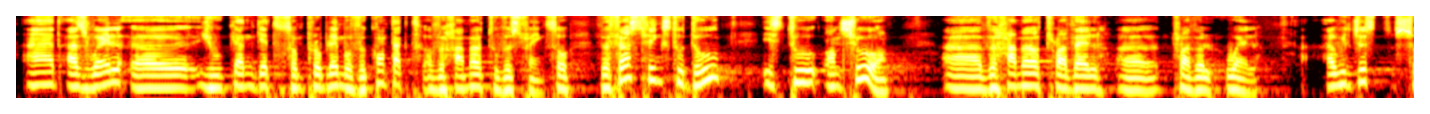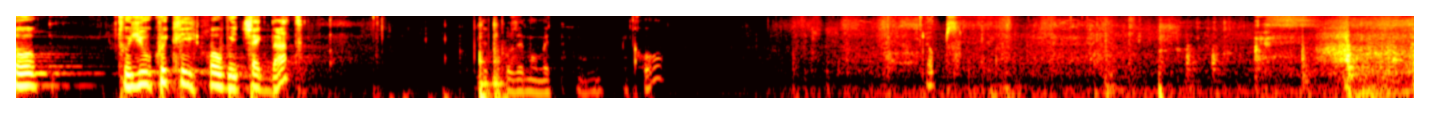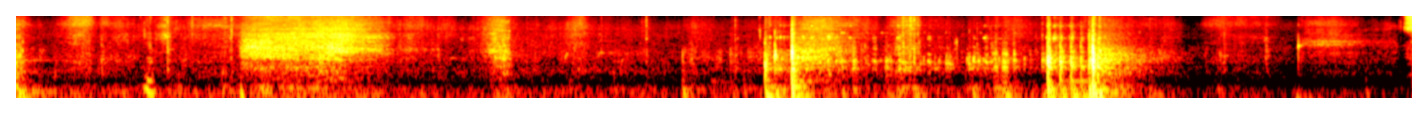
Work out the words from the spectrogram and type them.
And as well, uh, you can get some problem of the contact of the hammer to the string. So the first things to do is to ensure uh, the hammer travel, uh, travel well. I will just show to you quickly how we check that. Oops.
